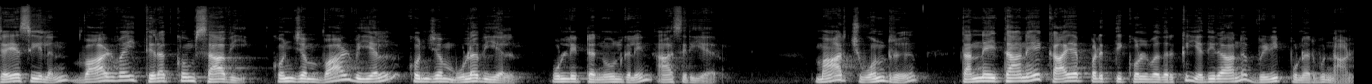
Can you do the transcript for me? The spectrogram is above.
ஜெயசீலன் வாழ்வை திறக்கும் சாவி கொஞ்சம் வாழ்வியல் கொஞ்சம் உளவியல் உள்ளிட்ட நூல்களின் ஆசிரியர். மார்ச் ஒன்று தன்னைத்தானே காயப்படுத்திக் கொள்வதற்கு எதிரான விழிப்புணர்வு நாள்.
